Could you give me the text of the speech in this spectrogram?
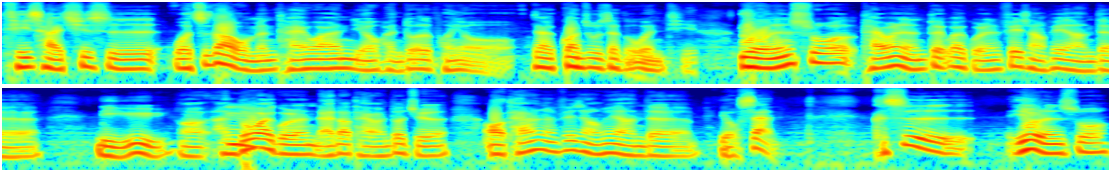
题材其实我知道，我们台湾有很多的朋友在关注这个问题。有人说，台湾人对外国人非常非常的礼遇啊，很多外国人来到台湾都觉得哦，台湾人非常非常的友善。可是也有人说。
